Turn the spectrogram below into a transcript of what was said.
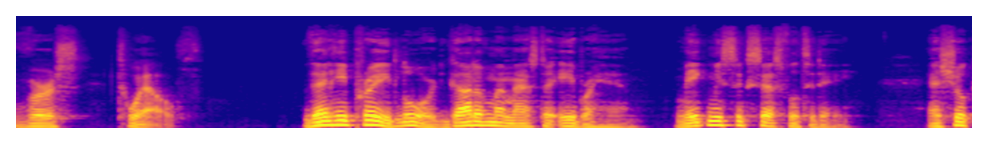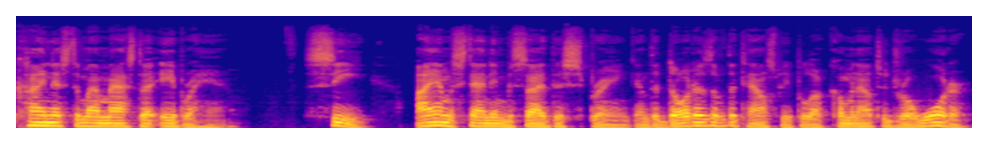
verse 12. Then he prayed, Lord, God of my master Abraham, make me successful today and show kindness to my master Abraham. See, I am standing beside this spring, and the daughters of the townspeople are coming out to draw water.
